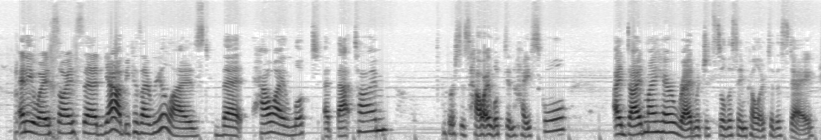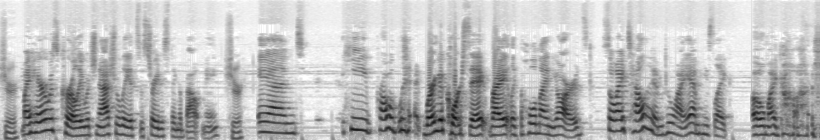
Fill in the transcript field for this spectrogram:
anyway, so I said, yeah, because I realized that how I looked at that time versus how I looked in high school. I dyed my hair red, which is still the same color to this day. Sure. My hair was curly, which naturally it's the straightest thing about me. Sure. And he probably wearing a corset, right? Like the whole nine yards. So I tell him who I am. He's like, oh my God.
